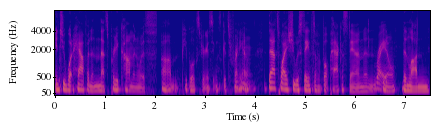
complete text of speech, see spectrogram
into what happened, and that's pretty common with um, people experiencing schizophrenia. That's why she was saying stuff about Pakistan and Right. you know Bin Laden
